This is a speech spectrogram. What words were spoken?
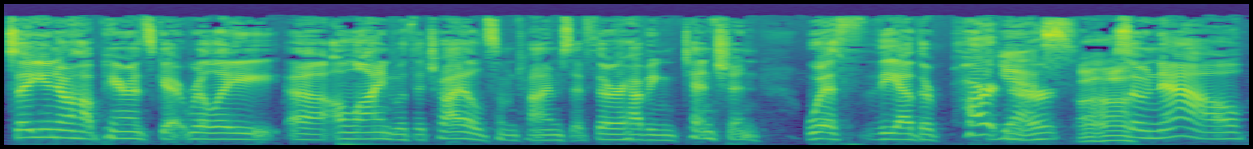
So, you know how parents get really uh, aligned with the child sometimes if they're having tension with the other partner. Yes. Uh-huh. So now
